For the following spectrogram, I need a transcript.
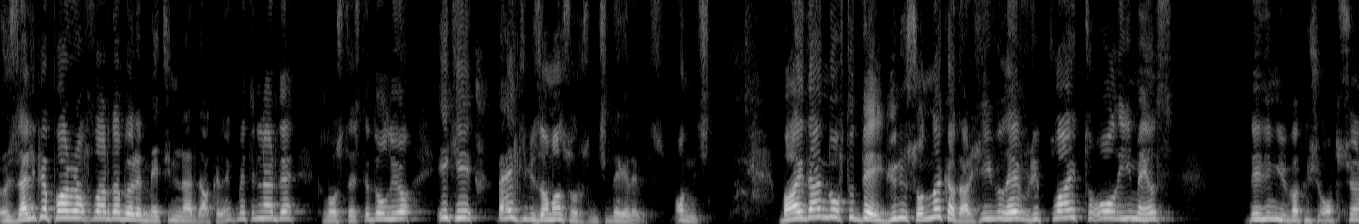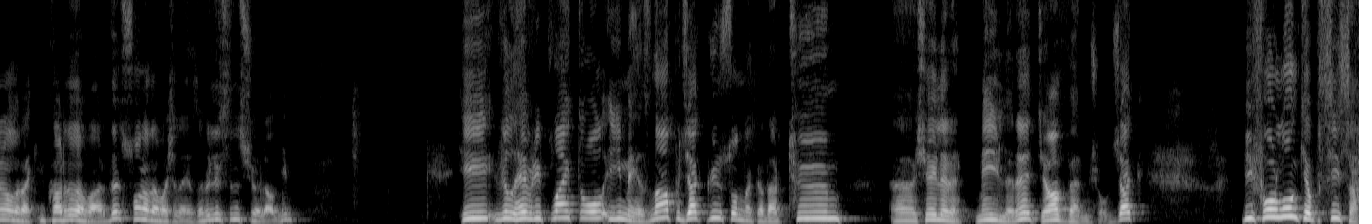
özellikle paragraflarda böyle metinlerde, akademik metinlerde, close test'te de oluyor. İki, belki bir zaman sorusunun içinde gelebilir. Onun için. By the end of the day, günün sonuna kadar he will have replied to all emails. Dediğim gibi bakın şu opsiyonel olarak yukarıda da vardı. Sonra da başa da yazabilirsiniz. Şöyle alayım. He will have replied to all emails. Ne yapacak? Gün sonuna kadar tüm e, şeylere, maillere cevap vermiş olacak. Before long yapısıysa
